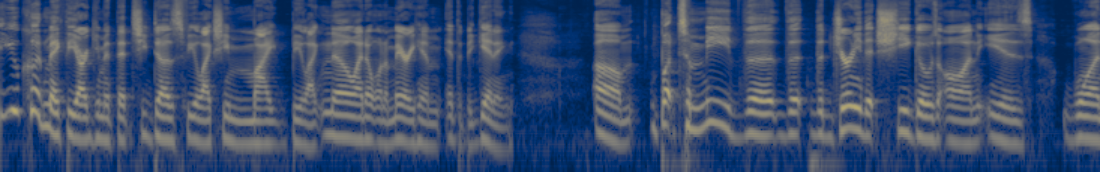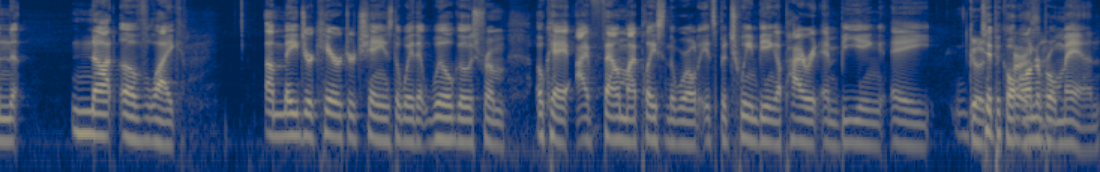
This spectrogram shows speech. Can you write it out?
you could make the argument that she does feel like she might be like, "No, I don't want to marry him" at the beginning. Um, but to me, the the the journey that she goes on is one not of like a major character change the way that Will goes from okay, I've found my place in the world. It's between being a pirate and being a Good typical person. honorable man.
